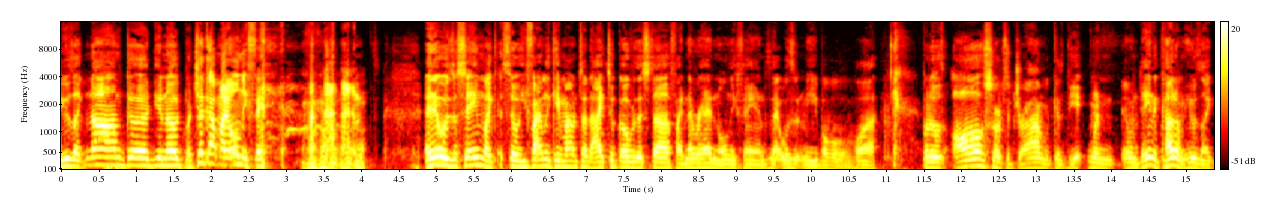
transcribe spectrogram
He was like, "Nah, I'm good, you know, but check out my OnlyFans." and it was the same. Like, so he finally came out and said, "I took over the stuff. I never had an OnlyFans. That wasn't me." Blah blah blah blah. But it was all sorts of drama because the, when when Dana cut him, he was like,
